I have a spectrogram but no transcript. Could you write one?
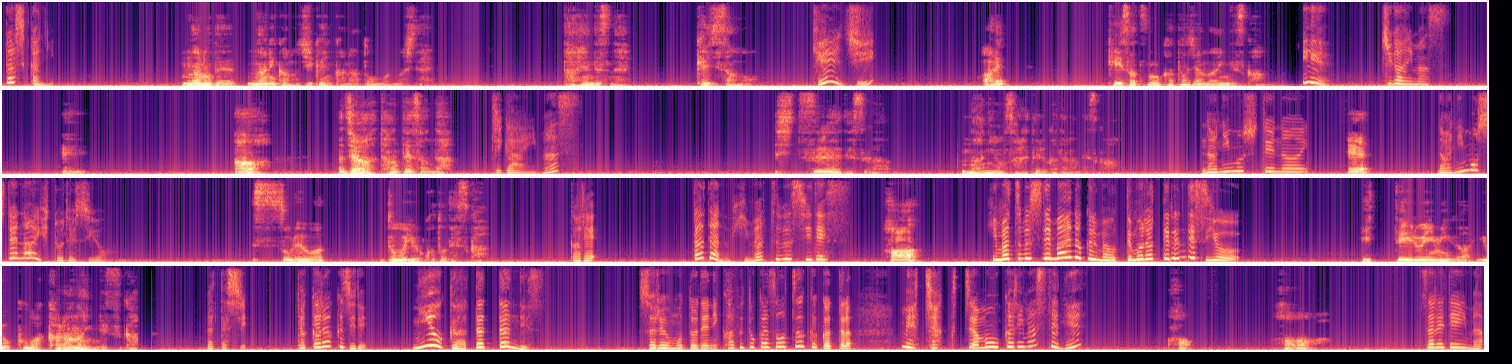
確かになので何かの事件かなと思いまして。大変ですね。刑事さんも。刑事？あれ？警察の方じゃないんですか？いえ違います。えああ、じゃあ探偵さんだ。違います。失礼ですが、何をされてる方なんですか？何もしてない。え？何もしてない人ですよ。それは、どういうことですか？これただの暇つぶしです。は？暇つぶしで前の車を追ってもらってるんですよ言っている意味がよくわからないんですが。私宝くじで2億当たったんです。それを元手に株と仮想通貨買ったらめちゃくちゃ儲かりましてね。は、はあ。それで今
